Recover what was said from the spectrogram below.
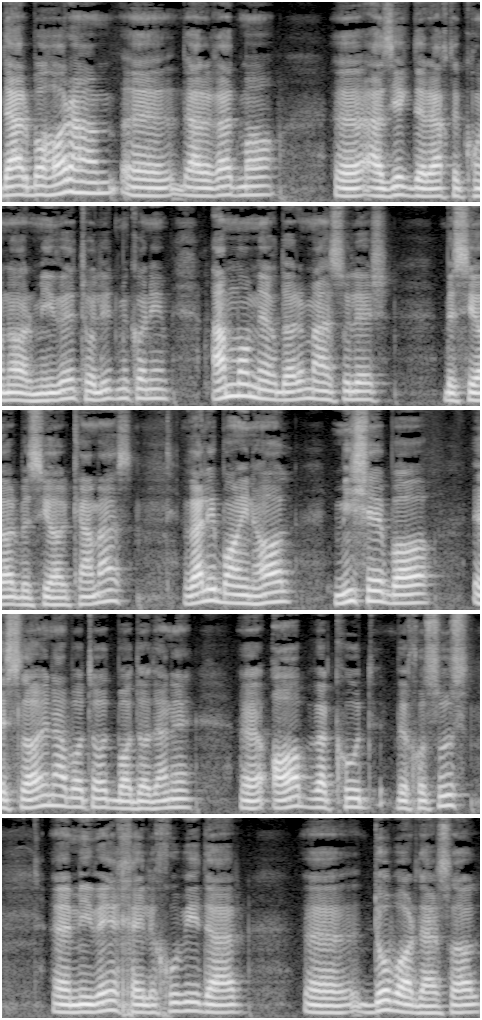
در بهار هم در حقیقت ما از یک درخت کنار میوه تولید می‌کنیم اما مقدار محصولش بسیار بسیار کم است. ولی با این حال میشه با اصلاح نباتات با دادن آب و کود به خصوص میوه خیلی خوبی در دو بار در سال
